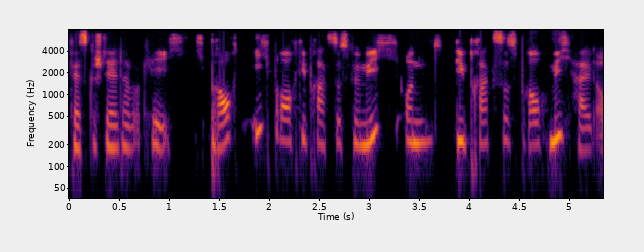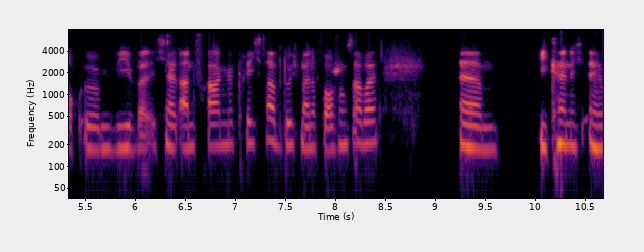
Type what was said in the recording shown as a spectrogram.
festgestellt habe, okay, ich, ich brauche ich brauch die Praxis für mich und die Praxis braucht mich halt auch irgendwie, weil ich halt Anfragen gekriegt habe durch meine Forschungsarbeit. Ähm, wie kann ich, äh,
